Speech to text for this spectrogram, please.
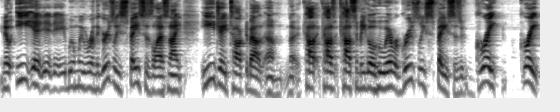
You know, e, it, it, when we were in the Grizzlies Spaces last night, EJ talked about um, Casamigo, whoever. Grizzlies Space is a great, great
